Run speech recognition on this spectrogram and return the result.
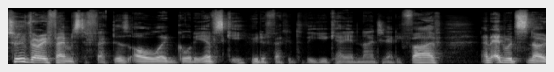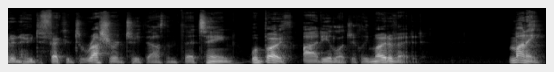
Two very famous defectors, Oleg Gordievsky, who defected to the UK in 1985, and Edward Snowden, who defected to Russia in 2013, were both ideologically motivated. Money.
